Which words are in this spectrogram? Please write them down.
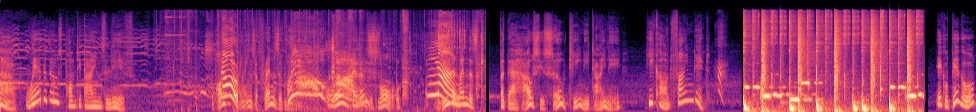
Now, where do those Pontipines live? The No! Pontipines are friends of mine. No! Although God! they're only small. No. Even when there's... T- but their house is so teeny tiny, he can't find it. Iggle Piggle,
